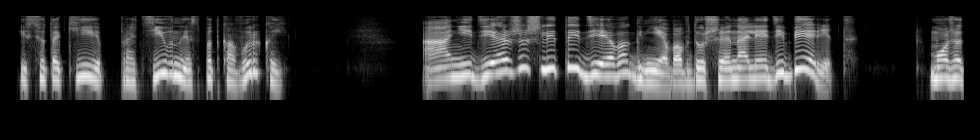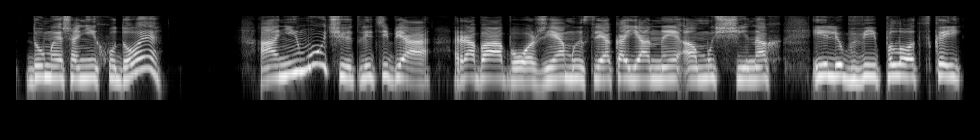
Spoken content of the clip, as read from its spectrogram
и все такие противные, с подковыркой. «А не держишь ли ты, дева, гнева в душе на леди Берет? Может, думаешь, они худое? А не мучают ли тебя, раба Божья, мысли окаянные о мужчинах и любви плотской?»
